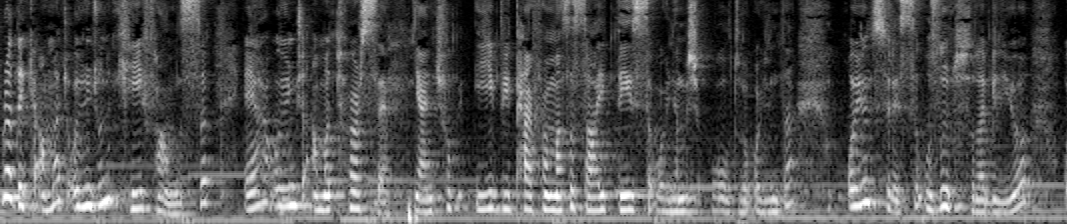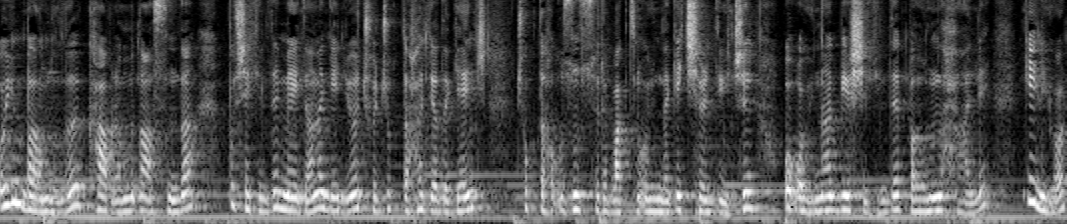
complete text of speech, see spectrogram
Buradaki amaç oyuncunun keyif alması. Eğer oyuncu amatörse yani çok iyi bir performansa sahip değilse oynamış olduğu oyunda oyun süresi uzun tutulabiliyor. Oyun bağımlılığı kavramı da aslında bu şekilde meydana geliyor. Çocuk daha ya da genç çok daha uzun süre vaktini oyunda geçirdiği için o oyuna bir şekilde bağımlı hale geliyor.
